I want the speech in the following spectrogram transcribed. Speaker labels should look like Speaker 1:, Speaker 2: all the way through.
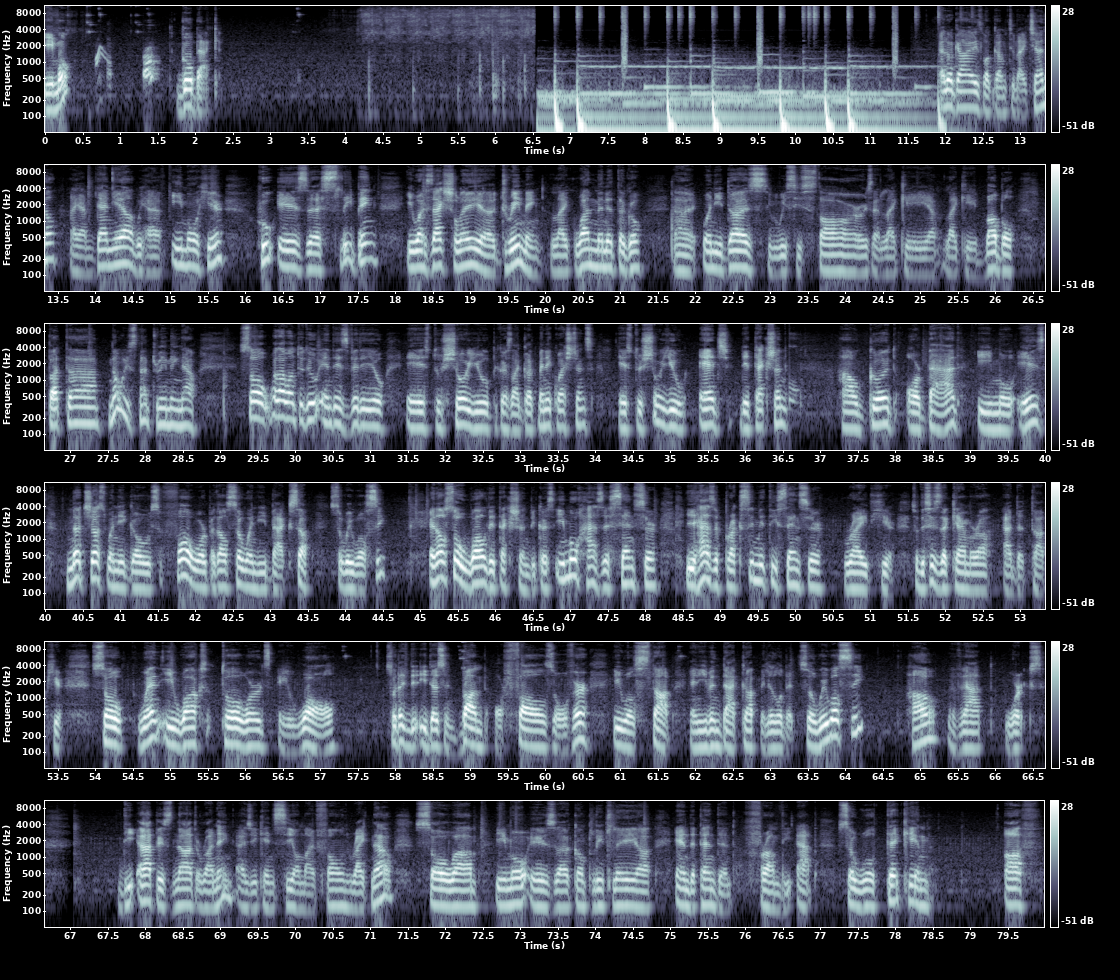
Speaker 1: Emo, go back. Hello guys, welcome to my channel. I am Daniel. We have Emo here who is uh, sleeping. He was actually uh, dreaming like one minute ago. Uh, when he does, we see stars and like a uh, like a bubble. But uh, no, he's not dreaming now. So what I want to do in this video is to show you, because I got many questions, is to show you edge detection, how good or bad emo is, not just when he goes forward, but also when he backs up. So we will see. And also wall detection, because emo has a sensor, he has a proximity sensor right here. So this is the camera at the top here. So when he walks towards a wall, so that he doesn't bump or falls over, he will stop and even back up a little bit. So we will see how that works. The app is not running, as you can see on my phone right now. So um, Emo is uh, completely uh, independent from the app. So we'll take him off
